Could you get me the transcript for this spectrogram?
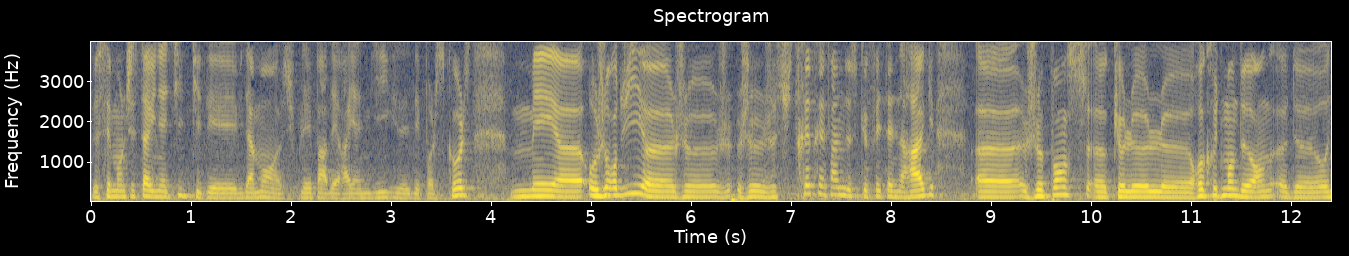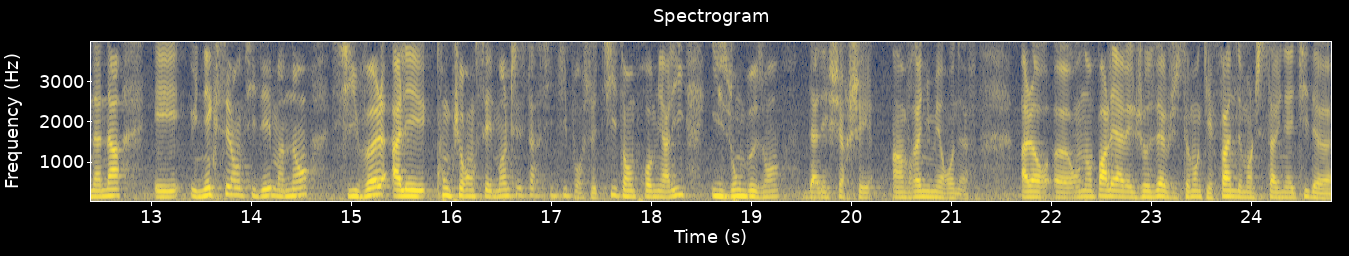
de ces Manchester United qui étaient évidemment suppléés par des Ryan Giggs et des Paul Scholes. Mais aujourd'hui, je, je- suis très très fan de ce que fait Ten Hag. Je pense euh, que le, recrutement de, de Onana est une excellente idée. Maintenant, s'ils veulent aller concurrencer Manchester City pour ce titre en Première Ligue, ils ont besoin d'aller chercher un vrai numéro 9. Alors, euh, on en parlait avec Joseph, justement, qui est fan de Manchester United euh,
